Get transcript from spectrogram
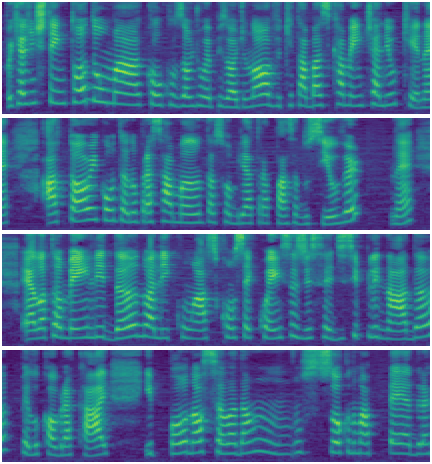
Porque a gente tem toda uma conclusão de um episódio 9 que tá basicamente ali o quê, né? A Tori contando pra Samantha sobre a trapaça do Silver, né? Ela também lidando ali com as consequências de ser disciplinada pelo Cobra Kai. E, pô, nossa, ela dá um, um soco numa pedra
